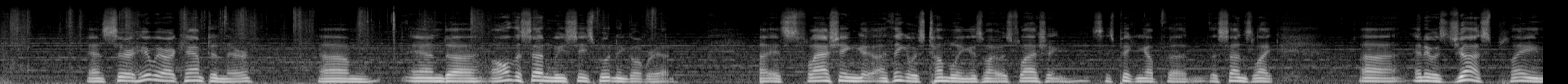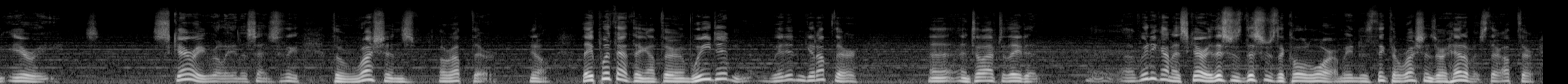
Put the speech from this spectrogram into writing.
And, sir, here we are camped in there. Um, and uh, all of a sudden we see Sputnik overhead. Uh, it's flashing, I think it was tumbling is why it was flashing. It's, picking up the, the sun's light. Uh, and it was just plain eerie. Scary, really, in a sense. The, the Russians are up there. You know, they put that thing up there, and we didn't. We didn't get up there uh, until after they did. Uh, really kind of scary. This was this was the Cold War. I mean, to think the Russians are ahead of us, they're up there.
